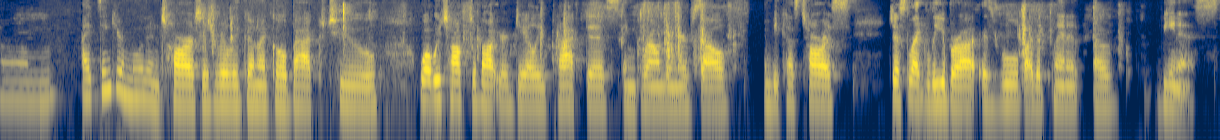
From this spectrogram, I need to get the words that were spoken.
Um, I think your moon in Taurus is really going to go back to what we talked about your daily practice and grounding yourself. And because Taurus, just like Libra, is ruled by the planet of Venus.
